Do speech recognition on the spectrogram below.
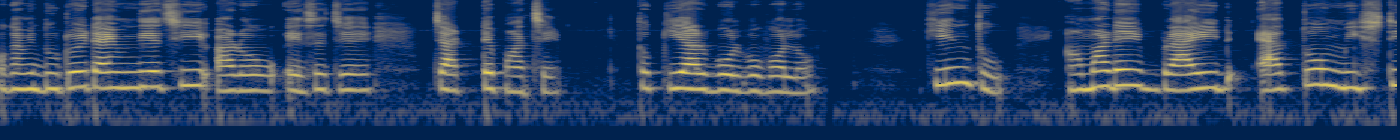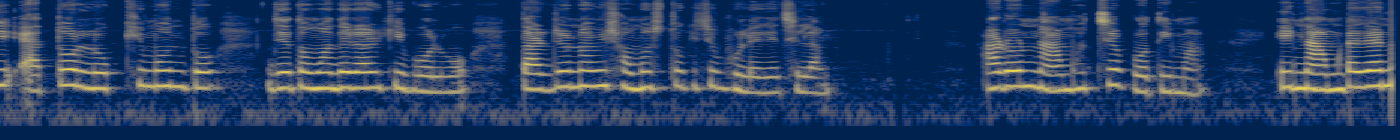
ওকে আমি দুটোই টাইম দিয়েছি আর ও এসেছে চারটে পাঁচে। তো কী আর বলব বলো? কিন্তু আমার এই ব্রাইড এত মিষ্টি, এত লক্ষ্মীমন্ত যে তোমাদের আর কি বলব? তার জন্য আমি সমস্ত কিছু ভুলে গেছিলাম। আর ওর নাম হচ্ছে প্রতিমা। এই নামটা যেন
